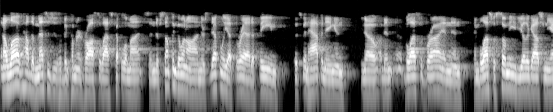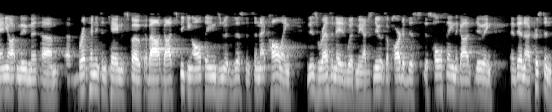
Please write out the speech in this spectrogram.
And I love how the messages have been coming across the last couple of months, and there's something going on. There's definitely a thread, a theme that's been happening, and you know, I've been blessed with Brian and, and blessed with so many of the other guys from the Antioch movement. Um, uh, Brent Pennington came and spoke about God speaking all things into existence and that calling it just resonated with me. I just knew it was a part of this this whole thing that God's doing. And then uh, Kristen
